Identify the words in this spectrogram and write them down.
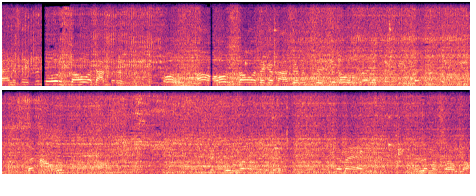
إحنا شايفين قرص اهوت يا عم رضا قرص. آه قرص اهوت يا جماعة. زي ما أنتم شايفين قرص بس قرص. تشكيل بقى من ده تمام. بسم الله ما شاء الله.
